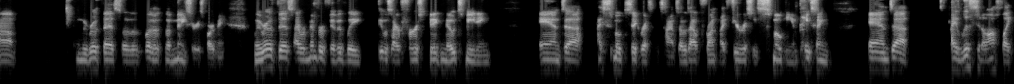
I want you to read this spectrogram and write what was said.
um, when we wrote this, the, well, the miniseries, pardon me. When we wrote this, I remember vividly. It was our first big notes meeting, and uh, I smoked cigarettes at the time, so I was out front, like furiously smoking and pacing, and uh, I listed off like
